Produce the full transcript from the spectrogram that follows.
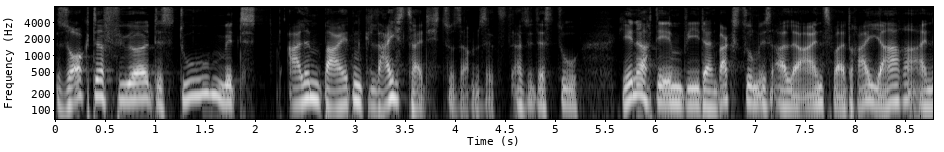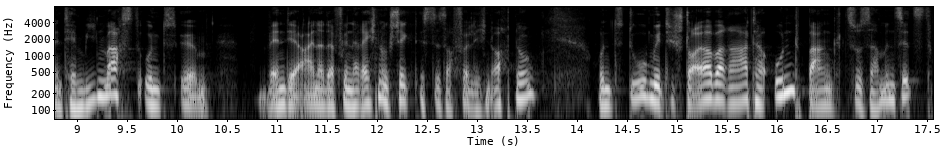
sorg dafür, dass du mit allen beiden gleichzeitig zusammensitzt. Also, dass du, je nachdem, wie dein Wachstum ist, alle ein, zwei, drei Jahre einen Termin machst und ähm, wenn dir einer dafür eine Rechnung schickt, ist das auch völlig in Ordnung. Und du mit Steuerberater und Bank zusammensitzt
